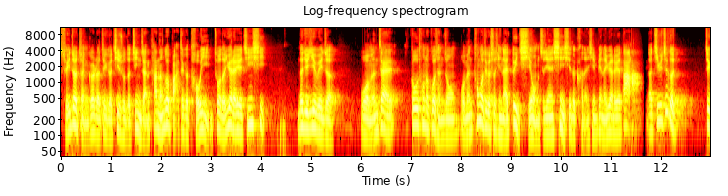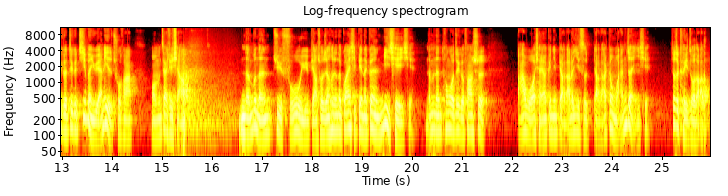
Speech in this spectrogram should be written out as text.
随着整个的这个技术的进展，它能够把这个投影做得越来越精细，那就意味着我们在沟通的过程中，我们通过这个事情来对齐我们之间信息的可能性变得越来越大。那基于这个这个这个基本原理的出发，我们再去想。能不能去服务于，比方说人和人的关系变得更密切一些？能不能通过这个方式，把我想要跟你表达的意思表达更完整一些？这是可以做到的。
